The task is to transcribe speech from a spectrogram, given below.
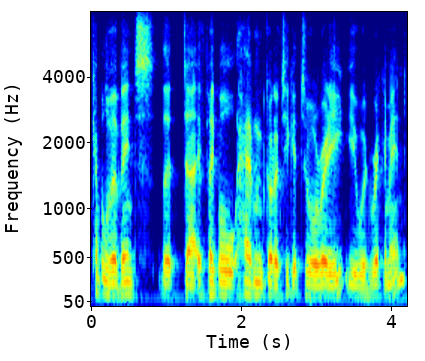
couple of events that uh, if people haven't got a ticket to already, you would recommend.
